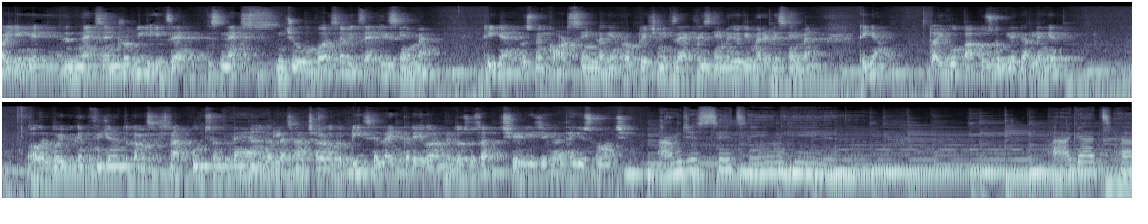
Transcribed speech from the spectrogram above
और ये नेक्स्ट इंट्रो भी एग्जैक्ट इस नेक्स्ट जो वर्स है एग्जैक्टली सेम है, ठीक है? उसमें कॉर्ड सेम लगे प्रोग्रेशन एग्जैक्टली सेम है, क्योंकि मेलोडी सेम है, ठीक है? तो आई होप आप उसको प्ले कर लेंगे। और अगर कोई भी कंफ्यूजन है तो कमेंट सेक्शन आप पूछ सकते हैं अगर लेसन अच्छा लगा तो प्लीज़ लाइक करिएगा और अपने दोस्तों के साथ शेयर कीजिएगा thank you so much I'm just sitting here. I got time.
